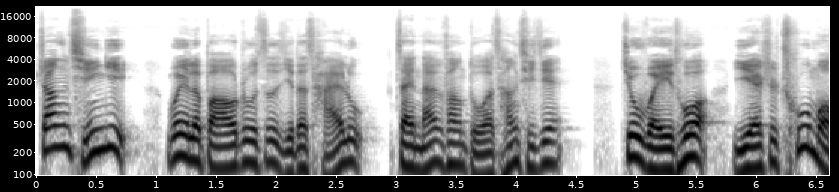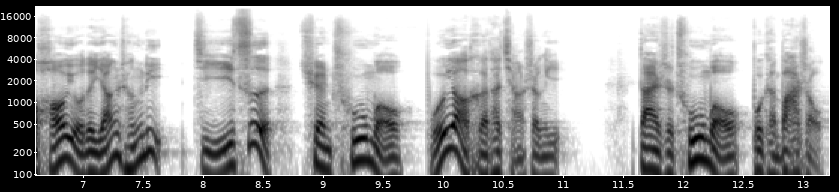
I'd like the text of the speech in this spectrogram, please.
张琴义为了保住自己的财路。在南方躲藏期间，就委托也是初某好友的杨成立几次劝初某不要和他抢生意，但是初某不肯罢手。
